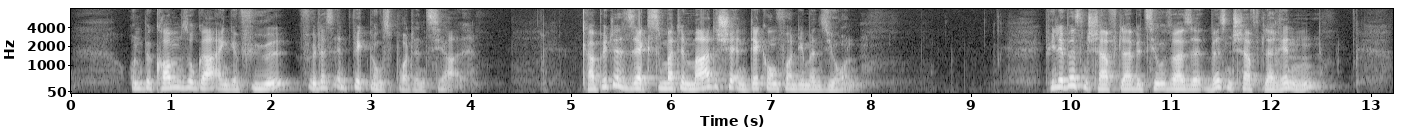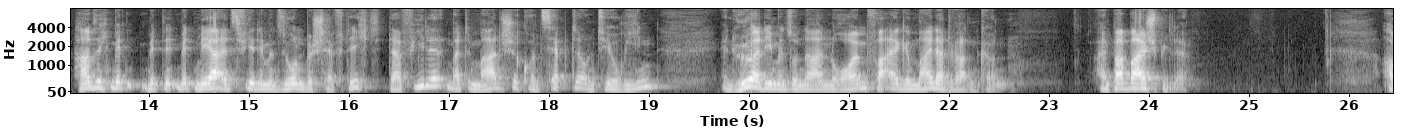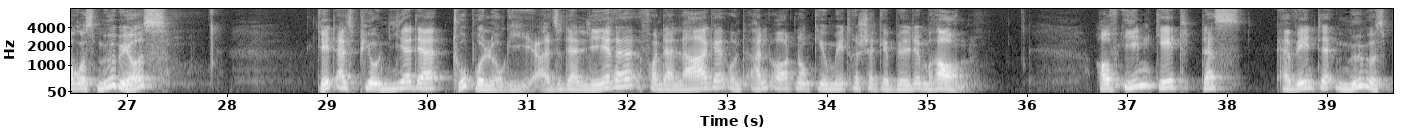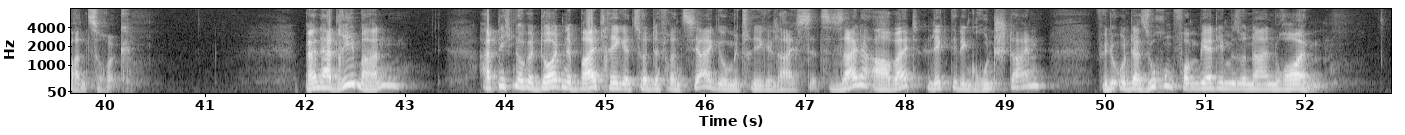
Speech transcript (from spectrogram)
und bekommen sogar ein Gefühl für das Entwicklungspotenzial. Kapitel 6 Mathematische Entdeckung von Dimensionen. Viele Wissenschaftler bzw. Wissenschaftlerinnen haben sich mit, mit, mit mehr als vier Dimensionen beschäftigt, da viele mathematische Konzepte und Theorien in höherdimensionalen Räumen verallgemeinert werden können. Ein paar Beispiele. August Möbius gilt als Pionier der Topologie, also der Lehre von der Lage und Anordnung geometrischer Gebilde im Raum. Auf ihn geht das erwähnte Möbiusband zurück. Bernhard Riemann hat nicht nur bedeutende Beiträge zur Differentialgeometrie geleistet. Seine Arbeit legte den Grundstein für die Untersuchung von mehrdimensionalen Räumen.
